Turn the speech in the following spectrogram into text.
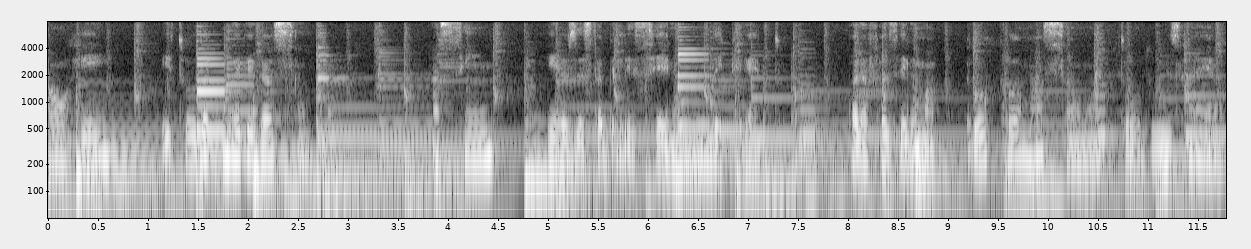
ao rei e toda a congregação. Assim, eles estabeleceram um decreto para fazer uma proclamação a todo Israel,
